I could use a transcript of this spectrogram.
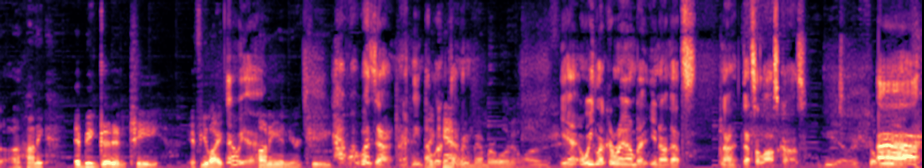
uh, honey, it'd be good in tea if you like Oh, yeah. honey in your tea. Ah, what was that? I need to I look can't remember what it was. Yeah, we look around, but you know that's not that's a lost cause. Yeah, there's so Uh, much.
